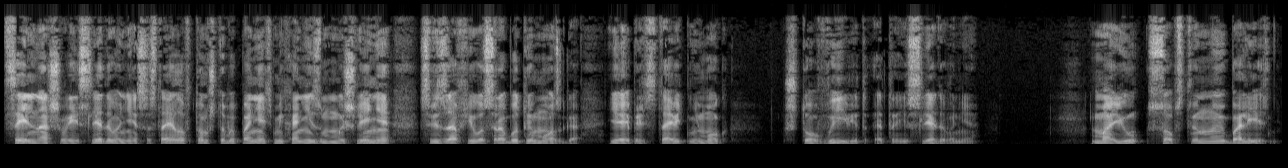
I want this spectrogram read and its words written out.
Цель нашего исследования состояла в том, чтобы понять механизм мышления, связав его с работой мозга. Я и представить не мог, что выявит это исследование. Мою собственную болезнь.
